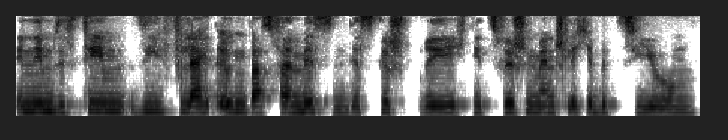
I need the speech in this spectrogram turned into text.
in dem System sie vielleicht irgendwas vermissen, das Gespräch, die zwischenmenschliche Beziehung.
